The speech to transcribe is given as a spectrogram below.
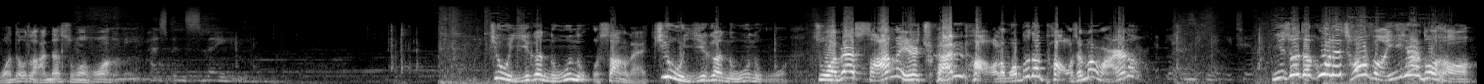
我都懒得说话.就一个努努上来，就一个努努，左边三个人全跑了，我不知道跑什么玩意儿了。你说他过来嘲讽一下多好？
